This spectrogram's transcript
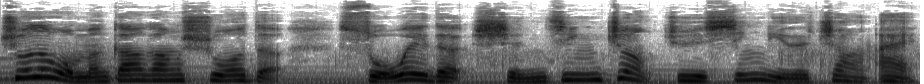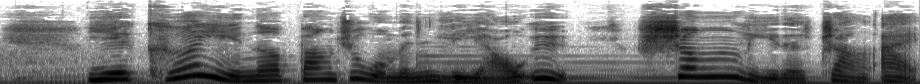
除了我们刚刚说的所谓的神经症，就是心理的障碍，也可以呢帮助我们疗愈生理的障碍。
